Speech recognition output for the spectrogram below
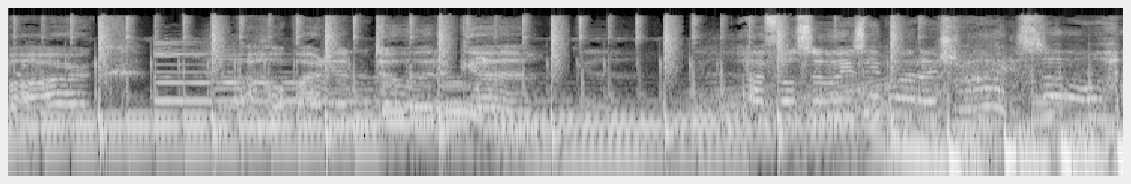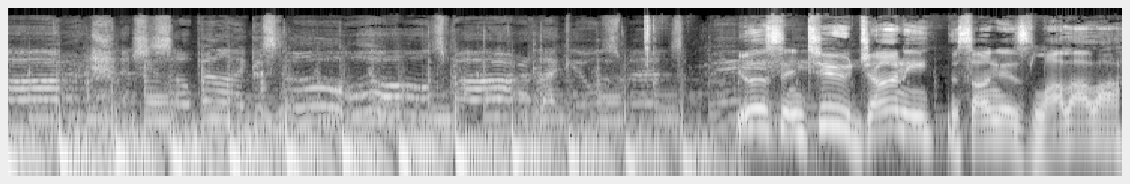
Initials. I hope I didn't do it again. I felt so easy, but I tried so hard. And she's open like it's no holds barred, like it was meant to be. You're listening to Johnny. The song is La La La.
